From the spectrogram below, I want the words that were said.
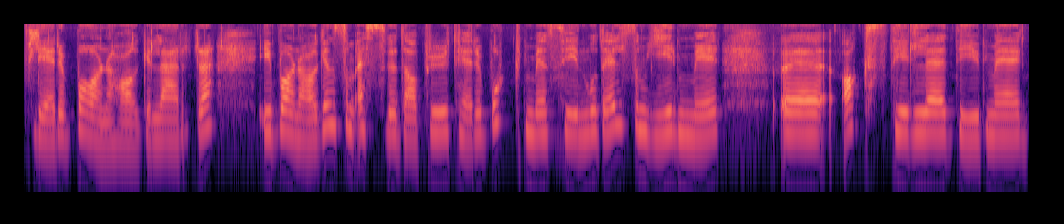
flere barnehagelærere i barnehagen, som SV da prioriterer bort med sin modell, som gir mer eh, AKS til de med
